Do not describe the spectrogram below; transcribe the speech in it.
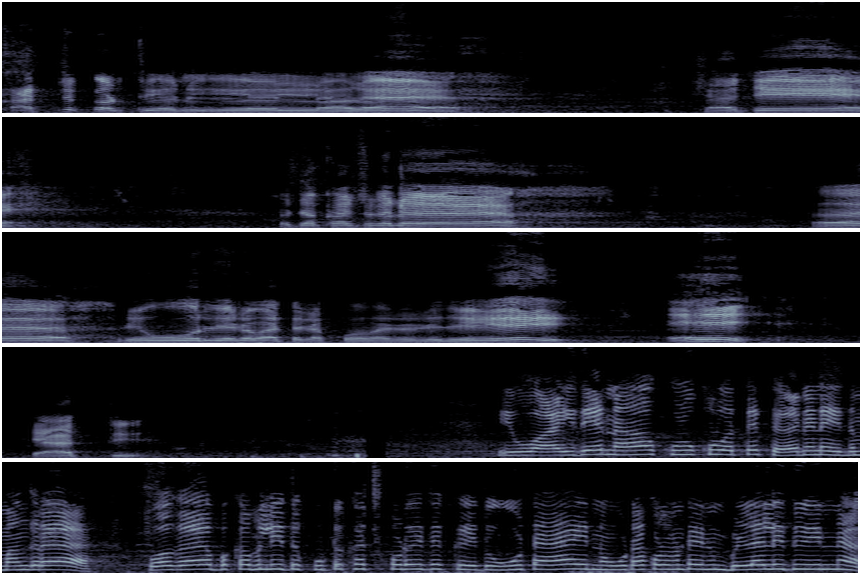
ಖರ್ಚು ಕೊಡ್ತೀವಿ ಇಲ್ಲಲೇ ಶಾಂತಿ ಉಟ್ಟು ಖರ್ಚು ಕಡ. ನೀವು ಊರ್ದಿರೋ ಮಾತಾಡಕ್ಕೆ ಹೋಗ್ಬಾರ್ದ್ರಿ ಏ ಶಾಂತಿ ಇವ ಐದೇನ ಕುಳ್ಕು ಹೊತ್ತೆ ತೇಡನೆ ಇದು ಮಂಗ್ರ. ಹೋಗ ಕಮಲಿ ಇದು ಕುಟ್ಟಕ್ಕೆ ಊಟ, ಇನ್ನು ಊಟ ಕೊಡ್ಬಿಟ್ಟು ಇನ್ನು ಬೀಳಲಿದು ಇನ್ನು.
